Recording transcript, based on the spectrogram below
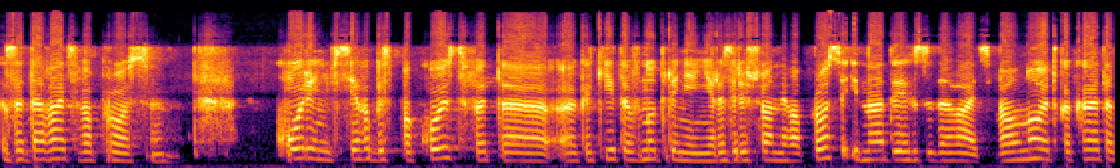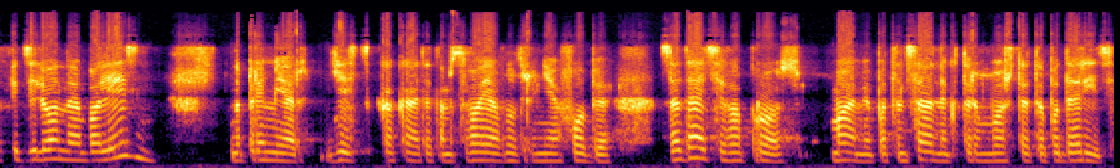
задавать вопросы корень всех беспокойств — это э, какие-то внутренние неразрешенные вопросы, и надо их задавать. Волнует какая-то определенная болезнь, например, есть какая-то там своя внутренняя фобия, задайте вопрос маме потенциальной, которая может это подарить.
